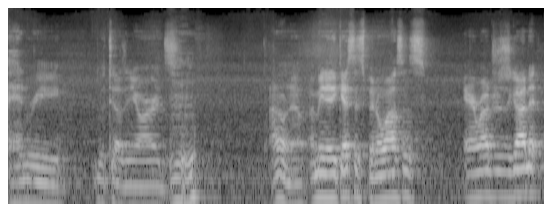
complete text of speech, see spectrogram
Henry with thousand yards. Mm-hmm. I don't know. I mean, I guess it's been a while since Aaron Rodgers has gotten it.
